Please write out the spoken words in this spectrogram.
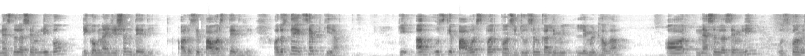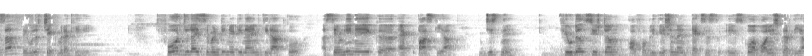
नेशनल असेंबली को रिकॉग्नाइजेशन दे दी। और उसे पावर्स दे दिए। और उसने एक्सेप्ट किया कि अब उसके पावर्स पर कॉन्स्टिट्यूशन का लिमिट लिमिट होगा और नेशनल असेंबली उसको हमेशा रेगुलर चेक में रखेगी। 4 जुलाई 1789 की रात को असेंबली ने एक एक्ट पास किया जिसने feudal system of obligation and taxes इसको अबॉलिश कर दिया।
